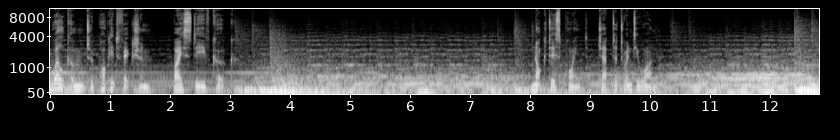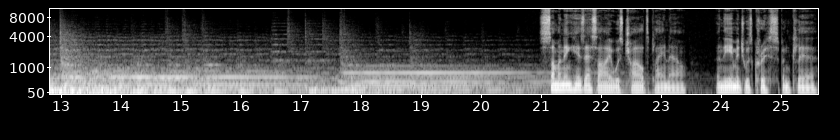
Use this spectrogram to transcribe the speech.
Welcome to Pocket Fiction by Steve Cook. Noctis Point, Chapter 21. Summoning his SI was child's play now, and the image was crisp and clear.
